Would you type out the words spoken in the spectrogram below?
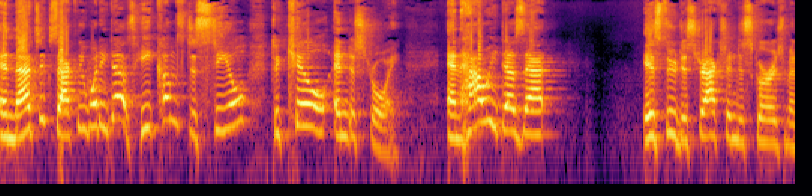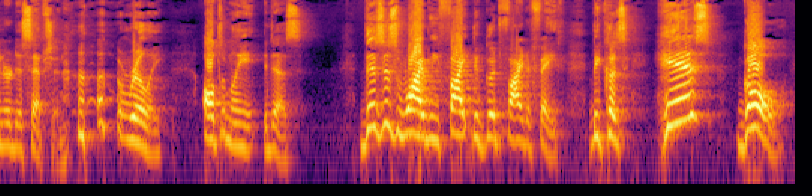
And that's exactly what he does. He comes to steal, to kill, and destroy. And how he does that is through distraction, discouragement, or deception. really. Ultimately, it does. This is why we fight the good fight of faith because his goal,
